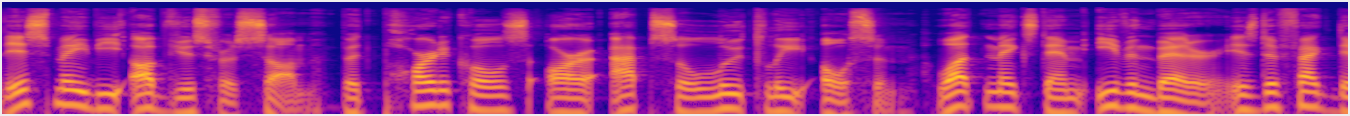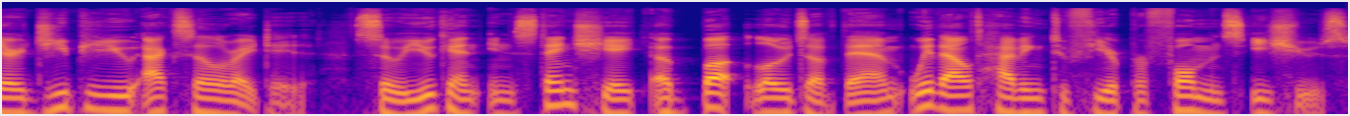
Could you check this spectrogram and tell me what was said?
This may be obvious for some, but particles are absolutely awesome. What makes them even better is the fact they're GPU accelerated, so you can instantiate a buttloads of them without having to fear performance issues.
